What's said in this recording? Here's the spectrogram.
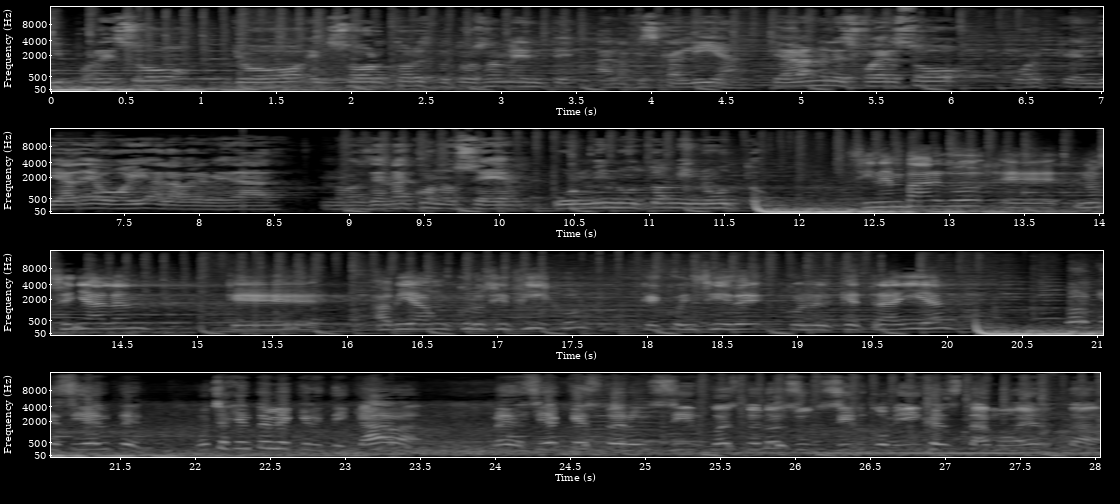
Y por eso yo exhorto respetuosamente a la Fiscalía que hagan el esfuerzo porque el día de hoy a la brevedad nos den a conocer un minuto a minuto Sin embargo, eh, nos señalan que había un crucifijo que coincide con el que traía. porque sienten. Mucha gente me criticaba. Me decía que esto era un circo. Esto no es un circo. Mi hija está muerta.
